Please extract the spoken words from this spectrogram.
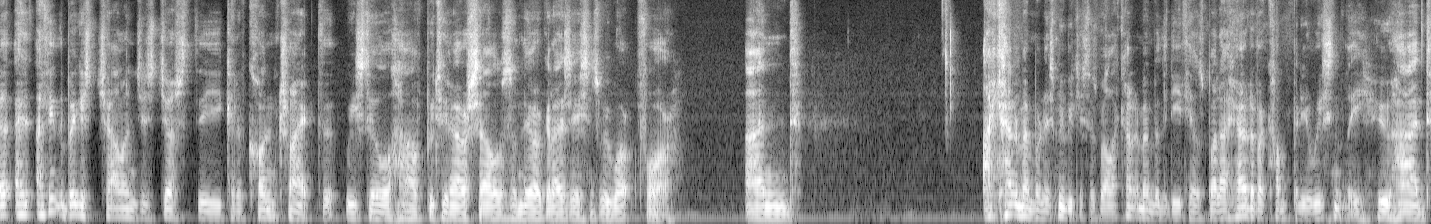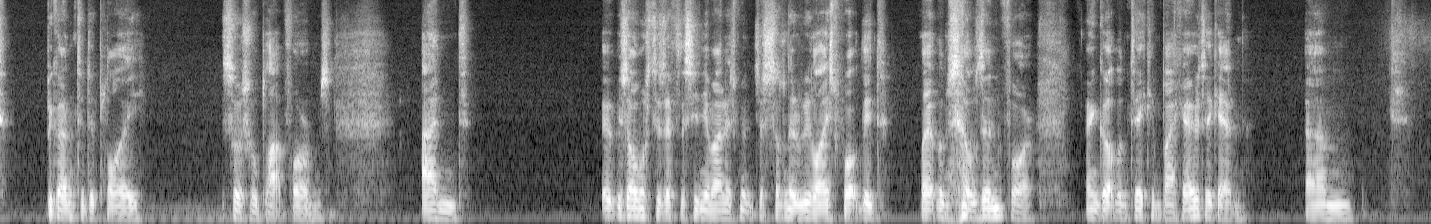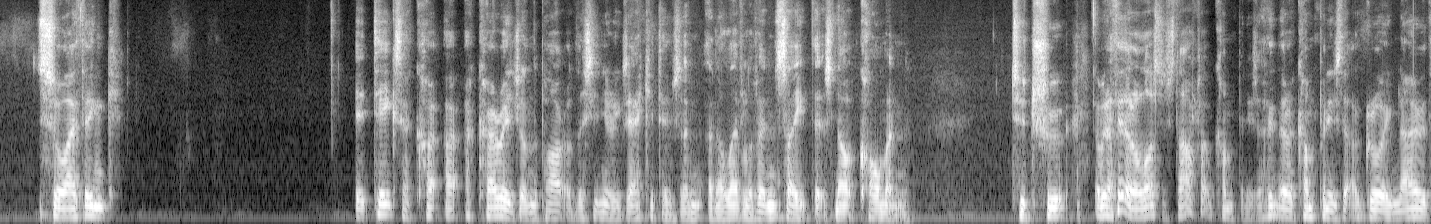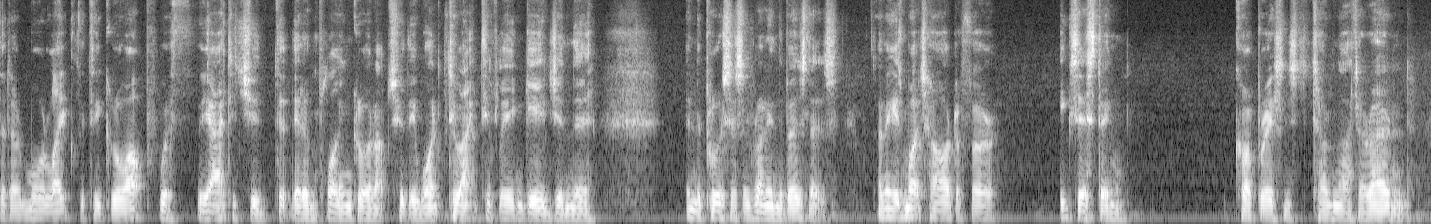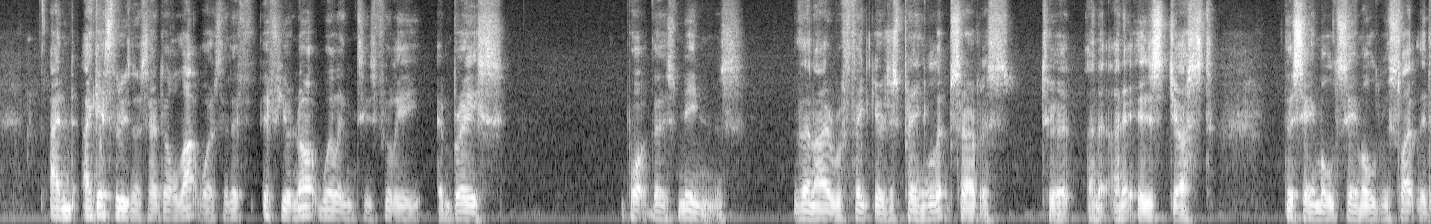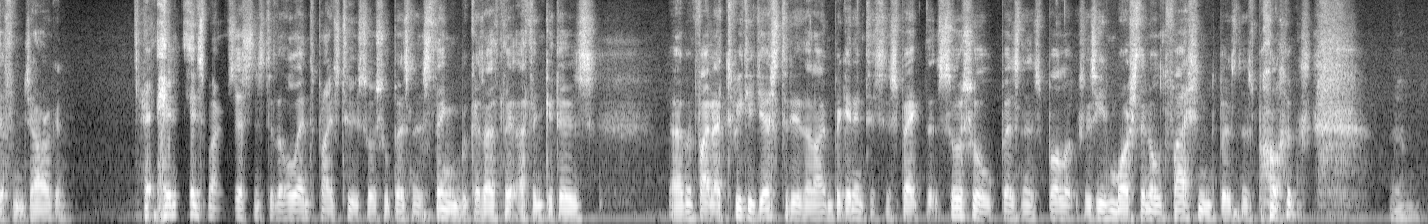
I, think the biggest challenge is just the kind of contract that we still have between ourselves and the organisations we work for, and I can't remember, and it's maybe just as well. I can't remember the details, but I heard of a company recently who had begun to deploy social platforms, and it was almost as if the senior management just suddenly realised what they'd let themselves in for, and got them taken back out again. Um, so I think it takes a, a, courage on the part of the senior executives and, and, a level of insight that's not common to true. I mean, I think there are lots of startup companies. I think there are companies that are growing now that are more likely to grow up with the attitude that they're employing grown ups who they want to actively engage in the in the process of running the business. I think it's much harder for existing corporations to turn that around. And I guess the reason I said all that was that if, if you're not willing to fully embrace what this means, then I think you're just paying lip service to it, and and it is just the same old, same old with slightly different jargon. Hence my resistance to the whole enterprise two social business thing, because I think I think it is. Um, in fact, I tweeted yesterday that I'm beginning to suspect that social business bollocks is even worse than old-fashioned business bollocks. Um,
